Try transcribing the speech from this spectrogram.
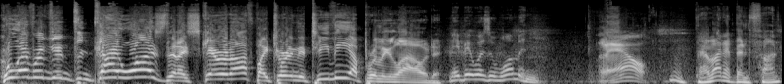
Whoever the, the guy was that I scared off by turning the TV up really loud. Maybe it was a woman. Well, That might have been fun.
